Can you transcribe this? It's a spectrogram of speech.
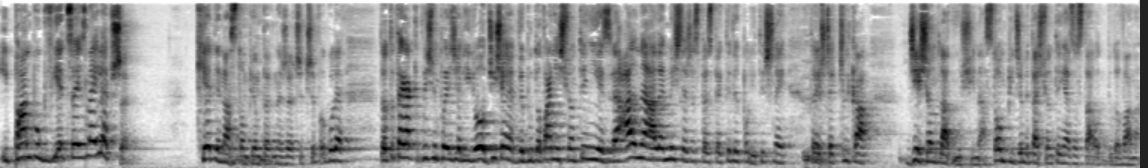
I Pan Bóg wie, co jest najlepsze. Kiedy nastąpią pewne rzeczy, czy w ogóle. To, to tak jakbyśmy powiedzieli, o dzisiaj wybudowanie świątyni jest realne, ale myślę, że z perspektywy politycznej to jeszcze kilka dziesiąt lat musi nastąpić, żeby ta świątynia została odbudowana.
